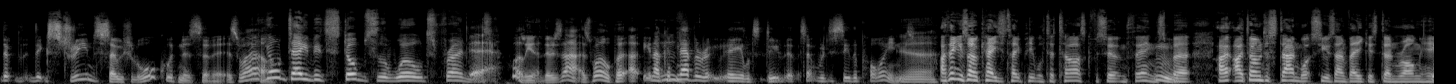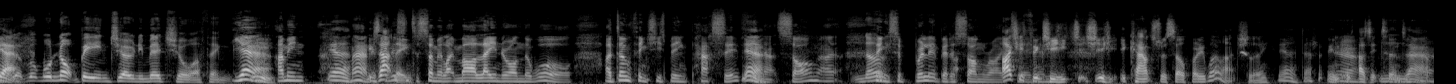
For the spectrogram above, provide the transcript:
the, the extreme social awkwardness of it as well. You're David Stubbs, the world's friend. Yeah, well, you know, there's that as well. But uh, you know, I could mm. never be able to do that. Don't really see the point. Yeah. I think it's okay to take people to task for certain things, hmm. but I, I don't understand what Suzanne Vega's done wrong here. Yeah. But- Well, not being Joni Mitchell, I think. Yeah, hmm. I mean, Yeah, man, exactly. if you listen to something like Marlene on the Wall, I don't think she's being passive Yeah. in that song. I No. think it's a brilliant bit of songwriting. I actually think and- she, she she accounts for herself very well, actually. Yeah, definitely, Yeah. as it turns mm, out.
